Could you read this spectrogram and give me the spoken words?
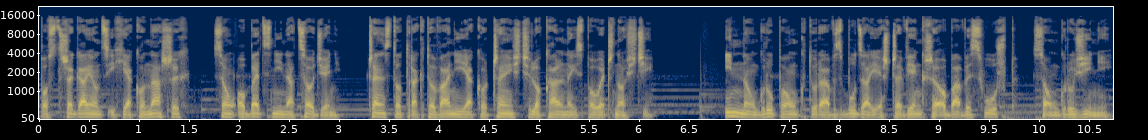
postrzegając ich jako naszych, są obecni na co dzień, często traktowani jako część lokalnej społeczności. Inną grupą, która wzbudza jeszcze większe obawy służb, są Gruzini.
